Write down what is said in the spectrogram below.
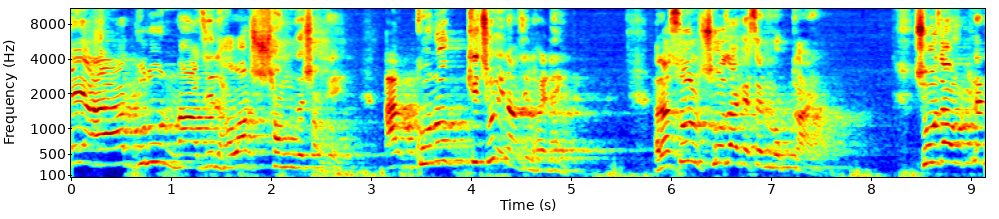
এই আয়াতগুলো নাজিল হওয়ার সঙ্গে সঙ্গে আর কোনো কিছুই নাজিল হয় নাই। রাসূল সোজা গেছেন মক্কায়। সোজা উঠলেন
